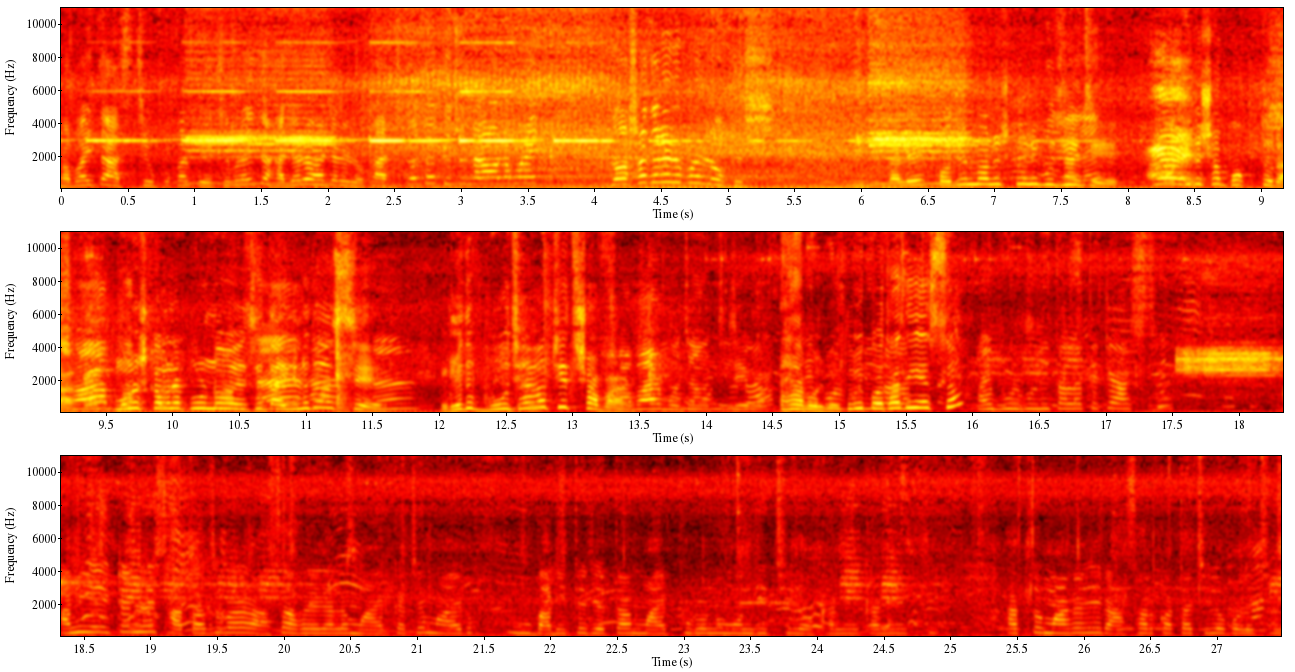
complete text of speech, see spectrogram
সবাই তো আসছে উপকার পেয়েছে বলেই তো হাজারো হাজারো লোক। তো কিছু না হলো মানে দশ হাজারের উপরে লোক এসছে। তাহলে কজন মানুষকে উনি বুঝিয়েছে? বাকি তো সব ভক্তরা। মনস্কামনা পূর্ণ হয়েছে তাই জন্য তো হ্যাঁ, আসছে। হ্যাঁ। এগুলো তো বোঝা উচিত সবার। সবার বোঝা উচিত। হ্যাঁ বলব। তুমি কোথা দিয়ে এসছো? আমি বুলবুলিতলা থেকে আসছি। আমি এইটা নিয়ে সাতাশবার আসা হয়ে গেল মায়ের কাছে। মায়ের বাড়িতে যেতাম মায়ের পুরনো মন্দির ছিল ওখানে এখানে এসেছি আর তো মা মায়ের আসার কথা ছিল বলেছিল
